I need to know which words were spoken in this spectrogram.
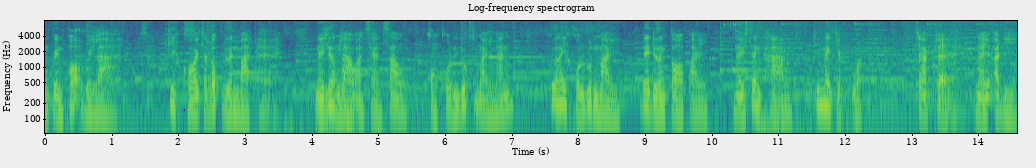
งเป็นเพราะเวลาที่คอยจะลบเลือนบาดแผล ในเรื่องราวอันแสนเศร้าของคนยุคสมัยนั้น เพื่อให้คนรุ่นใหม่ ได้เดินต่อไปในเส้นทางที่ไม่เจ็บปวด จากแผลในอดีต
